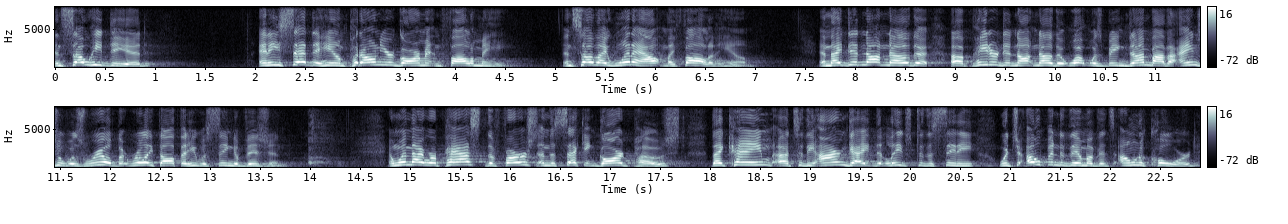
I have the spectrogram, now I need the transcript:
And so he did. And he said to him, Put on your garment and follow me. And so they went out and they followed him. And they did not know that, uh, Peter did not know that what was being done by the angel was real, but really thought that he was seeing a vision. And when they were past the first and the second guard post, they came uh, to the iron gate that leads to the city, which opened to them of its own accord.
